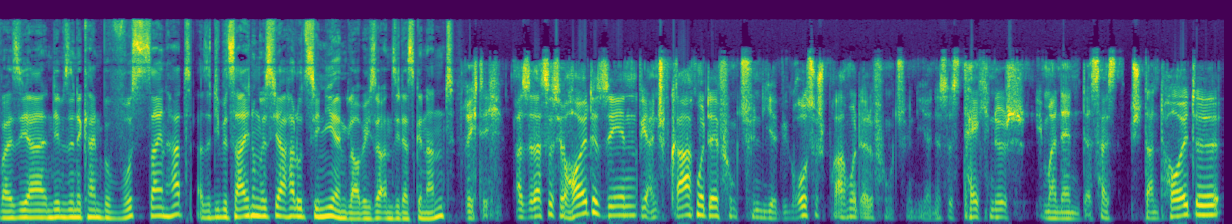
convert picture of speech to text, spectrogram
weil sie ja in dem Sinne kein Bewusstsein hat. Also die Bezeichnung ist ja halluzinieren, glaube ich, so hatten Sie das genannt. Richtig. Also das, was wir heute sehen, wie ein Sprachmodell funktioniert, wie große Sprachmodelle funktionieren, das ist technisch immanent. Das heißt, Stand heute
